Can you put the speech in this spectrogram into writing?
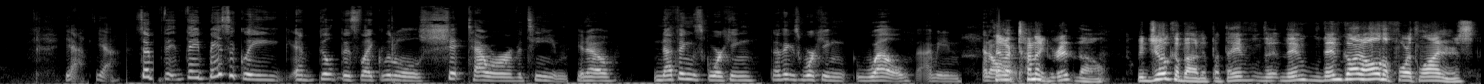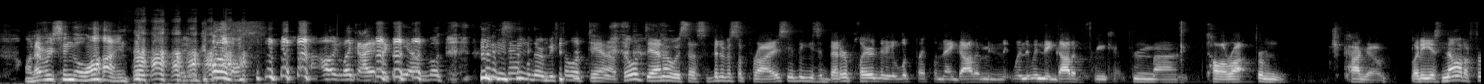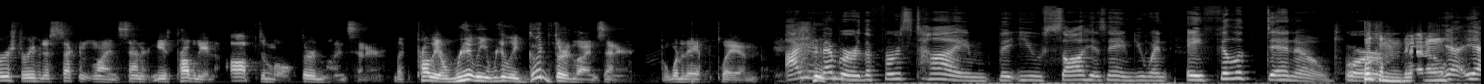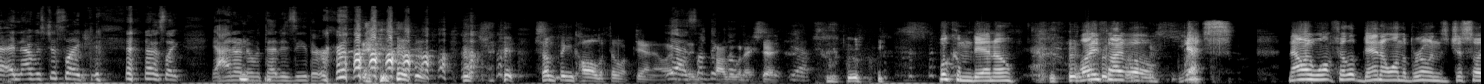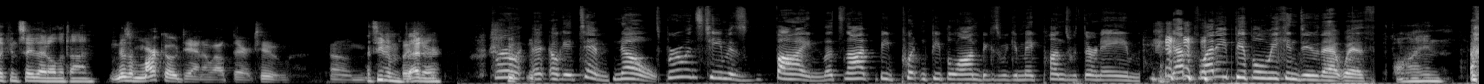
Yeah, yeah. So they, they basically have built this like little shit tower of a team. You know, nothing's working. Nothing's working well. I mean, at they all. have a ton of grit though. We joke about it, but they've they've they've got all the fourth liners on every single line. they've got them. like, like I, like, yeah, look, good example there would be Phillip Danault. Phillip Danault was a, bit of a surprise. You think he's a better player than he looked like when they got him in, when when they got him from from uh, Colorado from Chicago. But he is not a first or even a second line center. He is probably an optimal third line center, like probably a really really good third line center. But what do they have to play in? I remember the first time that you saw his name, you went a Phillip Danault or Book 'em, Dano. Yeah, yeah, and I was just like, I was like, yeah, I don't know what that is either. Something called a Phillip Danault. yeah, That's something. probably what I said. Yeah. Book 'em, Dano. Y five O. Yes. Now I want Phillip Danault on the Bruins just so I can say that all the time. And there's a Marco Dano out there too. Um, That's even better. Bruin, uh, okay, Tim. No, Bruins team is fine. Let's not be putting people on because we can make puns with their name. We got plenty of people we can do that with. Fine.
